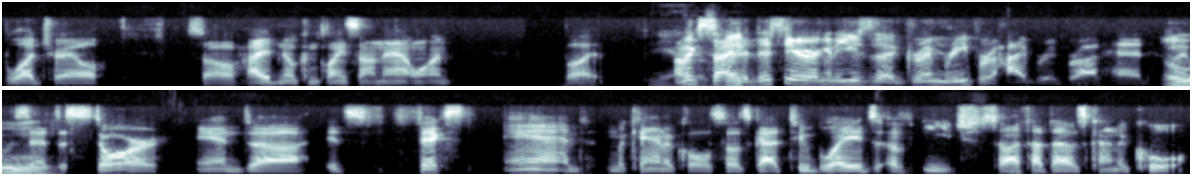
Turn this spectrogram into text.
blood trail. So I had no complaints on that one. But yeah, I'm excited. like- this year I'm going to use the Grim Reaper hybrid broadhead. I was at the store and uh, it's fixed and mechanical, so it's got two blades of each. So I thought that was kind of cool.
